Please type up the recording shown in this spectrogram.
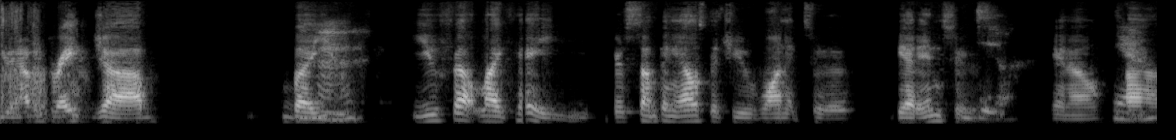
You have a great job, but mm-hmm. you you felt like, hey, there's something else that you wanted to get into. Yeah. You know, yeah. Uh,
